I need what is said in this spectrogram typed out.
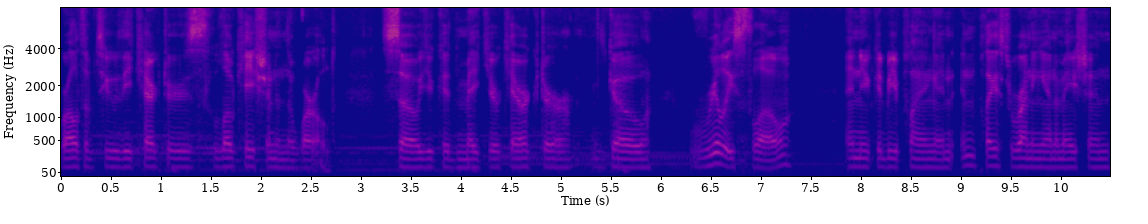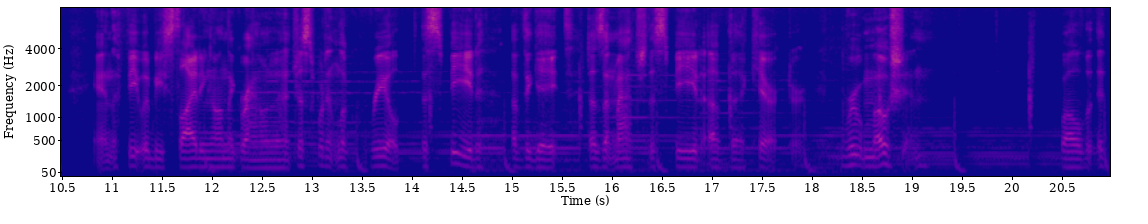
relative to the character's location in the world. So you could make your character go really slow, and you could be playing an in place running animation, and the feet would be sliding on the ground, and it just wouldn't look real. The speed of the gait doesn't match the speed of the character. Root motion well, it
